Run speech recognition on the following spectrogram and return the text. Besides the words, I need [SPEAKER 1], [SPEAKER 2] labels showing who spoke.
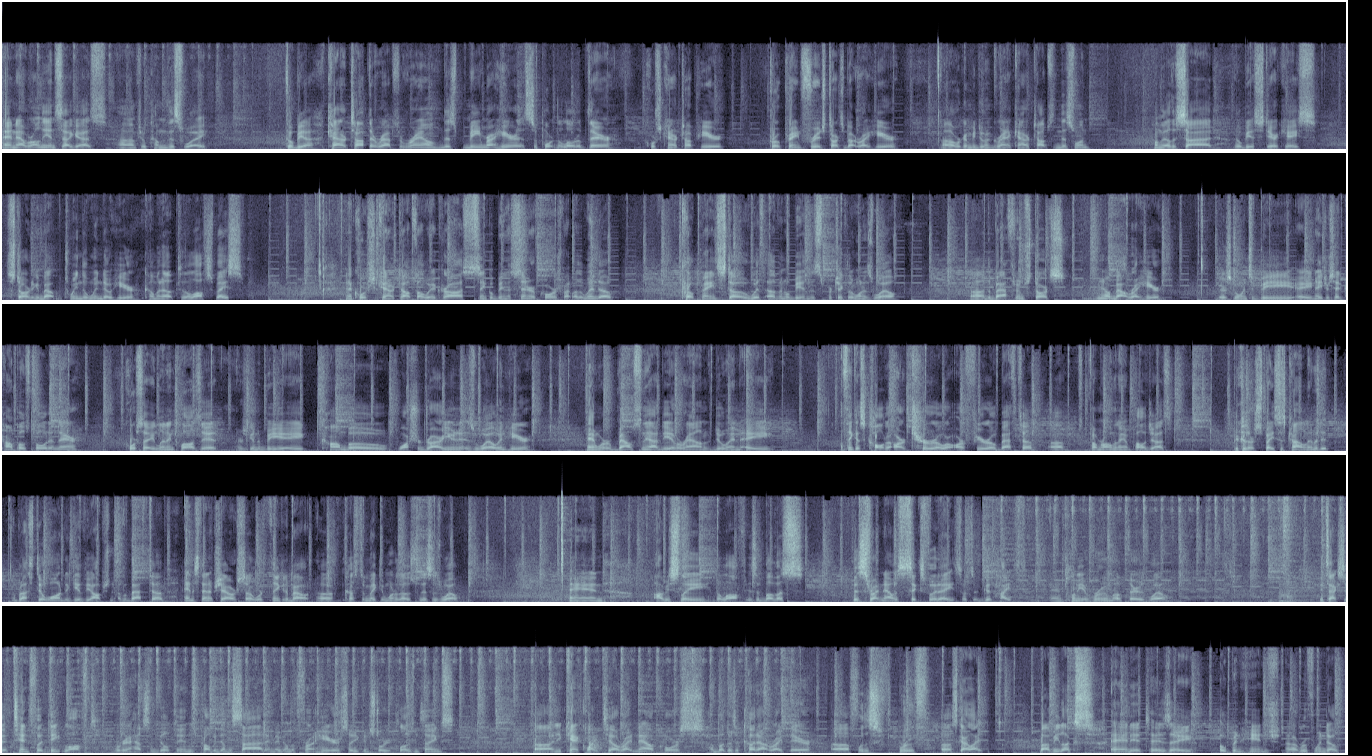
[SPEAKER 1] And now we're on the inside, guys. Uh, if you'll come this way. There'll be a countertop that wraps around this beam right here that's supporting the load up there. Of course, countertop here. Propane fridge starts about right here. Uh, we're gonna be doing granite countertops in this one. On the other side, there'll be a staircase starting about between the window here, coming up to the loft space. And of course, countertops all the way across. Sink will be in the center, of course, right by the window. Propane stove with oven will be in this particular one as well. Uh, the bathroom starts, you know, about right here. There's going to be a Nature's Head compost toilet in there. Of course, a linen closet. There's going to be a combo washer dryer unit as well in here. And we're bouncing the idea around of doing a, I think it's called an Arturo or Arfuro bathtub. Uh, if I'm wrong, then I apologize. Because our space is kind of limited, but I still wanted to give the option of a bathtub and a stand-up shower. So we're thinking about uh, custom making one of those for this as well. And obviously the loft is above us. This right now is six foot eight, so it's a good height and plenty of room up there as well. It's actually a 10 foot deep loft. We're gonna have some built-ins probably down the side and maybe on the front here so you can store your clothes and things. Uh, you can't quite tell right now, of course, but there's a cutout right there uh, for this roof uh, skylight by Velux, and it is a open hinge uh, roof window.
